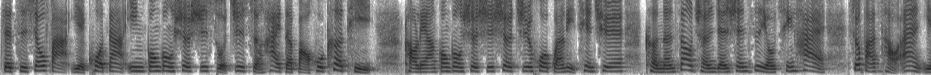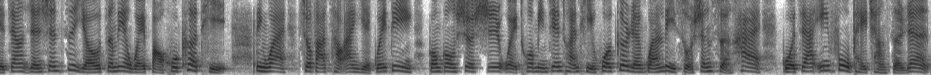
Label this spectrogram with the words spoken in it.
这次修法也扩大因公共设施所致损害的保护客体，考量公共设施设置或管理欠缺，可能造成人身自由侵害。修法草案也将人身自由增列为保护客体。另外，修法草案也规定，公共设施委托民间团体或个人管理所生损害，国家应负赔偿责任。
